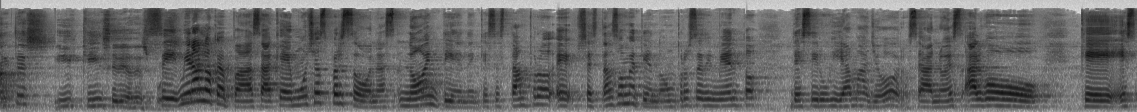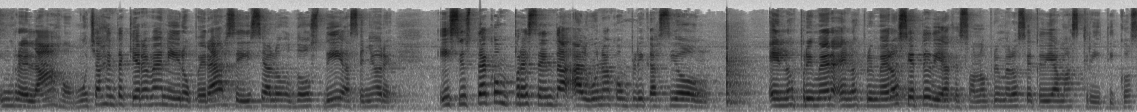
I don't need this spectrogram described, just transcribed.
antes y 15 días después. Sí, mira lo que pasa, que muchas personas no entienden que se están, pro- eh, se están sometiendo a un procedimiento de cirugía mayor, o sea, no es algo que es un relajo. Mucha gente quiere venir, operarse, irse a los dos días, señores. Y si usted presenta alguna complicación en los, primer, en los primeros siete días, que son los primeros siete días más críticos,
